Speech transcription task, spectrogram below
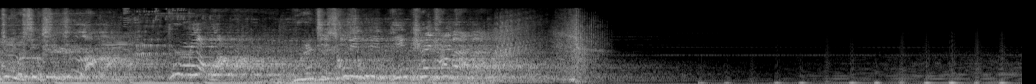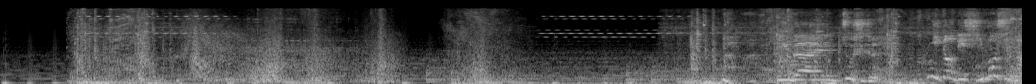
就有幸实施了。不妙了，无人机首领，引开他们！就是这里。你到底行不行啊？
